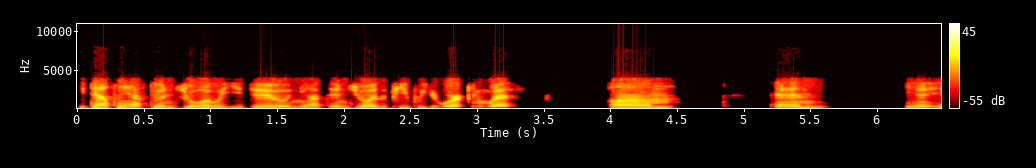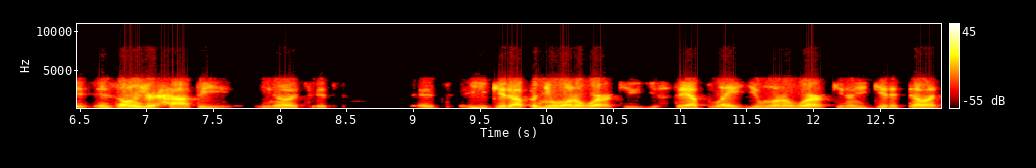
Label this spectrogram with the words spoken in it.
you definitely have to enjoy what you do, and you have to enjoy the people you're working with. Um, and you know, it, as long as you're happy, you know, it's it's it's you get up and you want to work. You you stay up late, you want to work. You know, you get it done.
